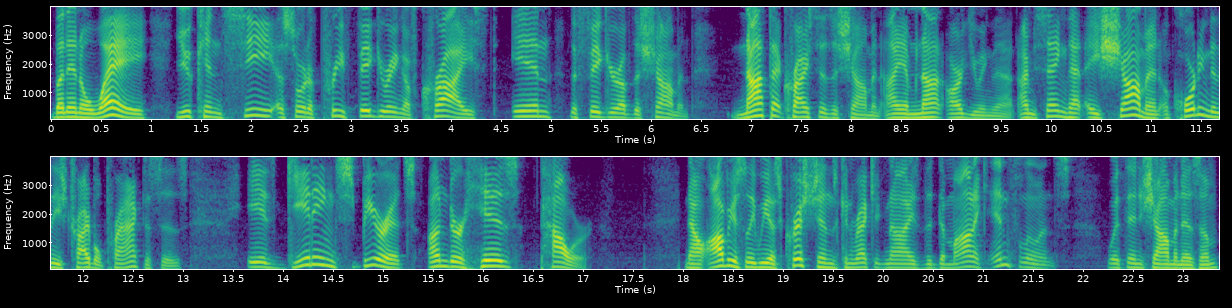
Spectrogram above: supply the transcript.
But in a way, you can see a sort of prefiguring of Christ in the figure of the shaman. Not that Christ is a shaman. I am not arguing that. I'm saying that a shaman, according to these tribal practices, is getting spirits under his power. Now, obviously, we as Christians can recognize the demonic influence within shamanism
